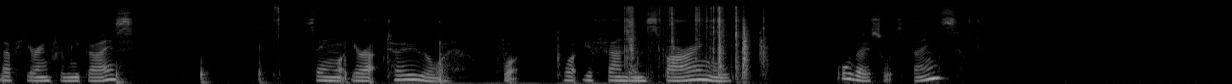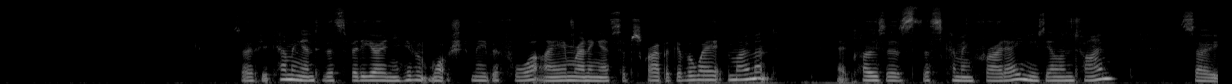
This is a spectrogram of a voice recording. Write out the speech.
Love hearing from you guys. Seeing what you're up to or what what you've found inspiring or all those sorts of things. So if you're coming into this video and you haven't watched me before, I am running a subscriber giveaway at the moment. It closes this coming Friday, New Zealand time. So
